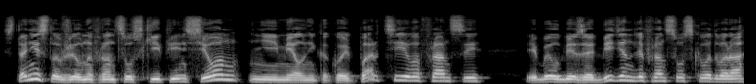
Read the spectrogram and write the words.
Станислав жил на французский пенсион, не имел никакой партии во Франции и был безобиден для французского двора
